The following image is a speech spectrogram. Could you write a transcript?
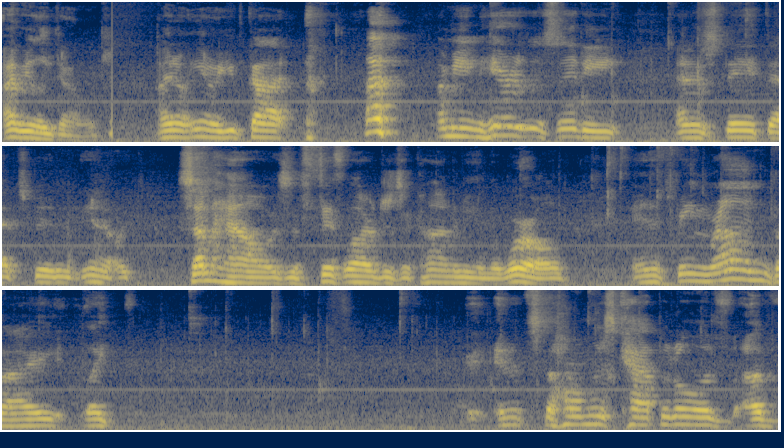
I really don't. I don't. You know, you've got. I mean, here's a city and a state that's been, you know, somehow is the fifth largest economy in the world, and it's being run by like, and it's the homeless capital of of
